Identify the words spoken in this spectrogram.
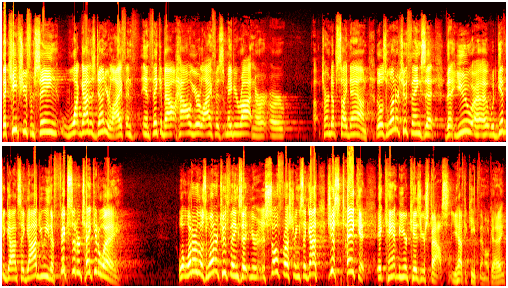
that keeps you from seeing what God has done in your life and, and think about how your life is maybe rotten or, or uh, turned upside down. Those one or two things that, that you uh, would give to God and say, God, you either fix it or take it away. Well, what are those one or two things that you're so frustrating? You say, God, just take it. It can't be your kids, your spouse. You have to keep them, okay?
